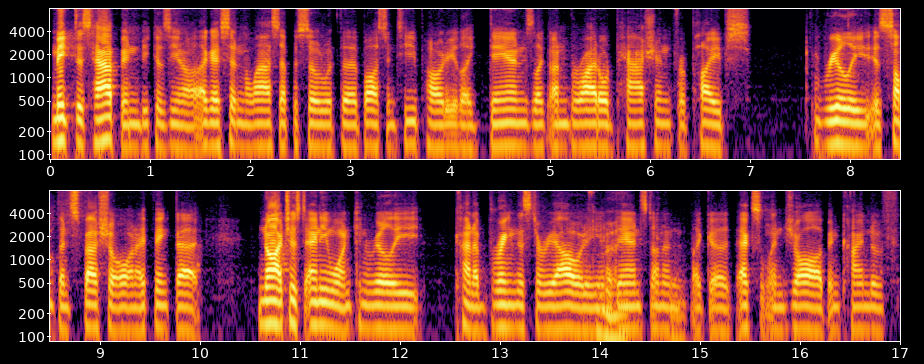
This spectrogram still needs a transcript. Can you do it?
make this happen because you know, like I said in the last episode with the Boston Tea Party, like Dan's like unbridled passion for pipes really is something special, and I think that not just anyone can really kind of bring this to reality. And Right. Dan's done an like a excellent job in kind of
